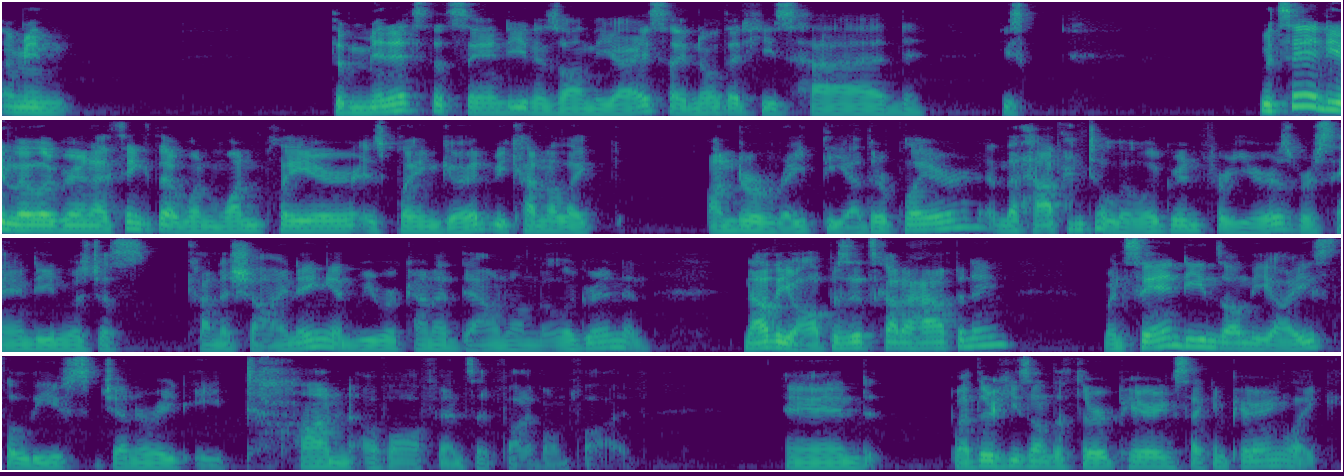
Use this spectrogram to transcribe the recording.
I mean, the minutes that Sandin is on the ice, I know that he's had he's with Sandin Liljegren. I think that when one player is playing good, we kind of like underrate the other player, and that happened to Liljegren for years, where Sandin was just kind of shining, and we were kind of down on Liljegren, and now the opposite's kind of happening. When Sandin's on the ice, the Leafs generate a ton of offense at five on five, and whether he's on the third pairing, second pairing, like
